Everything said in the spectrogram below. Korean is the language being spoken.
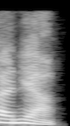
한약.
